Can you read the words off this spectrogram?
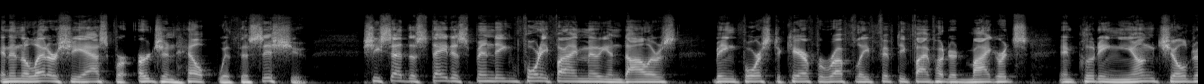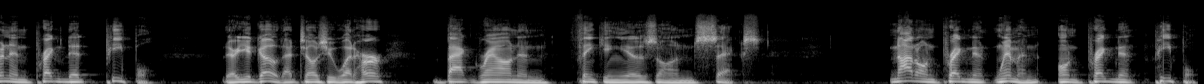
And in the letter, she asked for urgent help with this issue. She said the state is spending $45 million being forced to care for roughly 5,500 migrants including young children and pregnant people. There you go. That tells you what her background and thinking is on sex. Not on pregnant women, on pregnant people.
